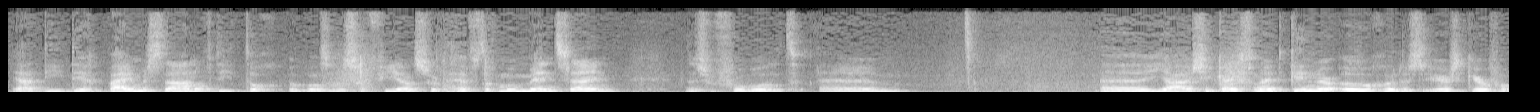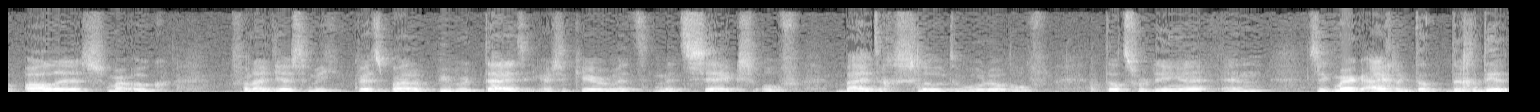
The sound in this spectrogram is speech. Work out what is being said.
ja, die dicht bij me staan of die toch ook wel zoals Sofia een soort heftig moment zijn. Dus bijvoorbeeld, ehm, eh, ja, als je kijkt vanuit kinderogen, dus de eerste keer voor alles, maar ook vanuit juist een beetje kwetsbare puberteit, de eerste keer met, met seks of buitengesloten worden of dat soort dingen. En dus ik merk eigenlijk dat de,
